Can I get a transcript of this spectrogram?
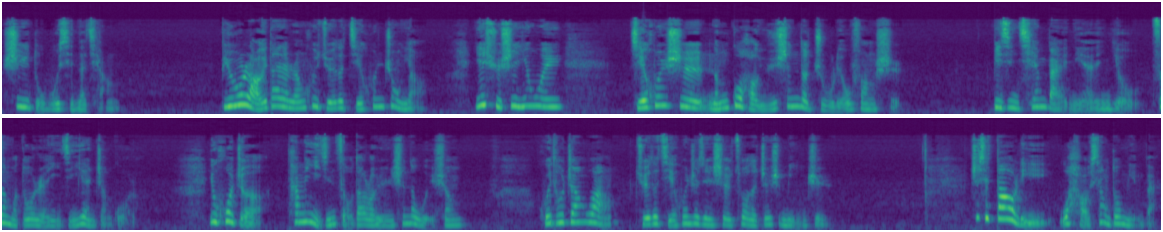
是一堵无形的墙。比如老一代的人会觉得结婚重要，也许是因为结婚是能过好余生的主流方式。毕竟千百年有这么多人已经验证过了，又或者他们已经走到了人生的尾声。回头张望，觉得结婚这件事做的真是明智。这些道理我好像都明白，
